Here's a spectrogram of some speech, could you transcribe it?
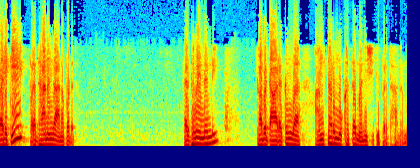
వాడికి ప్రధానంగా అనపడదు. అర్థమైందండి? కాబట్టి ఆ రకంగా అంతర్ముఖత మనిషికి ప్రధానం.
